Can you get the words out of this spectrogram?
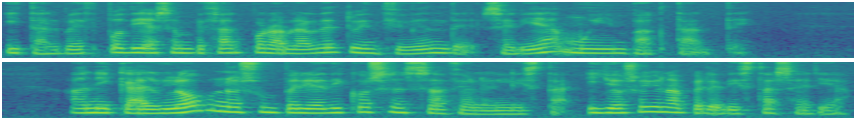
y tal vez podías empezar por hablar de tu incidente. Sería muy impactante. Anika, el Globe no es un periódico sensacionalista, y yo soy una periodista seria.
